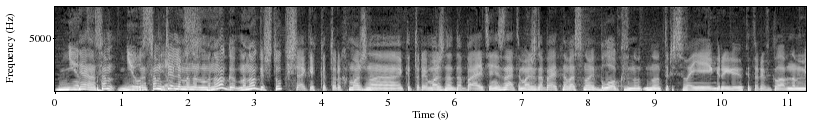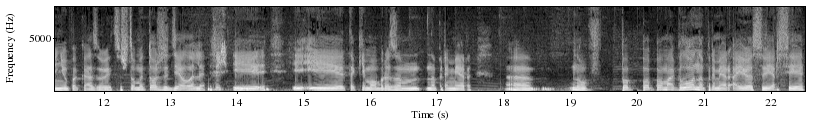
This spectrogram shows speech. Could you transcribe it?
Нет, не, на, сам, не успел. На самом деле много, много штук всяких, которых можно, которые можно добавить. Я не знаю, ты можешь добавить новостной блок внутрь своей игры, который в главном меню показывается, что мы тоже делали. И, и, и таким образом, например, э, ну, помогло, например, iOS-версии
